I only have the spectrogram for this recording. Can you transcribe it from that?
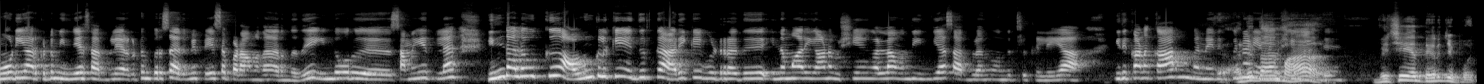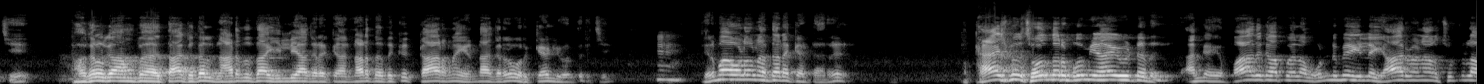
மோடியாக இருக்கட்டும் இந்தியா சார்பிலையாக இருக்கட்டும் பெருசாக எதுவுமே பேசப்படாம தான் இருந்தது. இந்த ஒரு சமயத்தில் இந்த அளவுக்கு அவங்களுக்கே எதிர்த்து அறிக்கை விடுறது இந்த மாதிரியான விஷயங்கள்லாம் வந்து இந்தியா சார்பில் இருந்து வந்துட்டு இருக்கு இல்லையா? இதுக்கான காரணம் என்ன? இதுக்கு பின்னாடி விஷயம் தெரிஞ்சு போச்சு. பகல்காம் தாக்குதல் நடந்ததா இல்லையாங்கிற க நடந்ததுக்கு காரணம் என்னங்கிற ஒரு கேள்வி வந்துருச்சு. திருமாவளவன் அதானே கேட்டார். காஷ்மீர் சுதந்திர பூமி ஆகிவிட்டது. அங்கே பாதுகாப்பு எல்லாம் ஒன்றுமே இல்லை. யார் வேணாலும் சுற்றுலா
